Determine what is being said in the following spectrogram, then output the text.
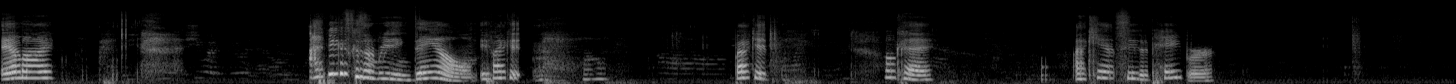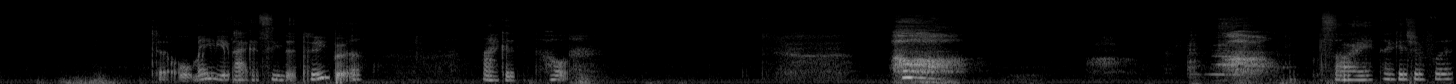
Am I? I think it's because I'm reading down. If I could, well, if I could, okay. I can't see the paper. So maybe if I could see the paper, I could hold. Sorry, did I get your foot?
